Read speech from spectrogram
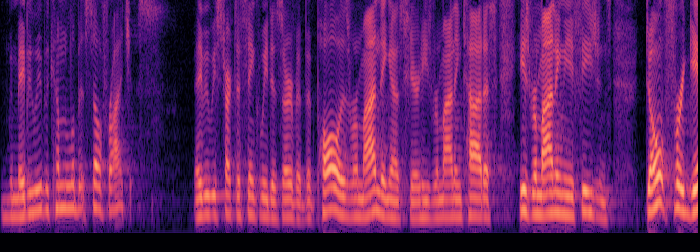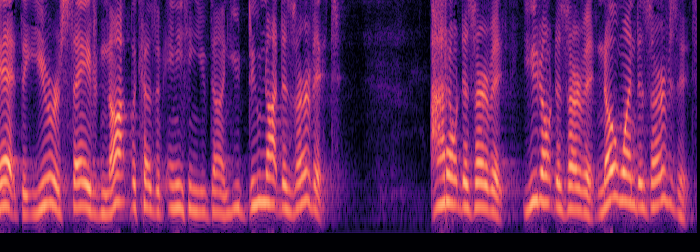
maybe we become a little bit self righteous. Maybe we start to think we deserve it. But Paul is reminding us here, he's reminding Titus, he's reminding the Ephesians don't forget that you are saved not because of anything you've done. You do not deserve it. I don't deserve it. You don't deserve it. No one deserves it.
